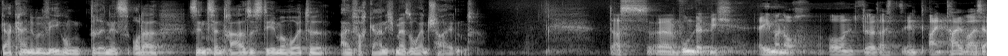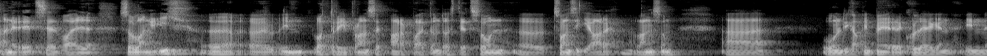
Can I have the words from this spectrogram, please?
gar keine Bewegung drin ist. Oder sind Zentralsysteme heute einfach gar nicht mehr so entscheidend? Das äh, wundert mich immer noch. Und äh, das ist ein, teilweise eine Rätsel, weil solange ich äh, äh in Lotteriebranche arbeite, und das ist jetzt schon äh, 20 Jahre langsam, äh, und ich habe mit mehreren Kollegen in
